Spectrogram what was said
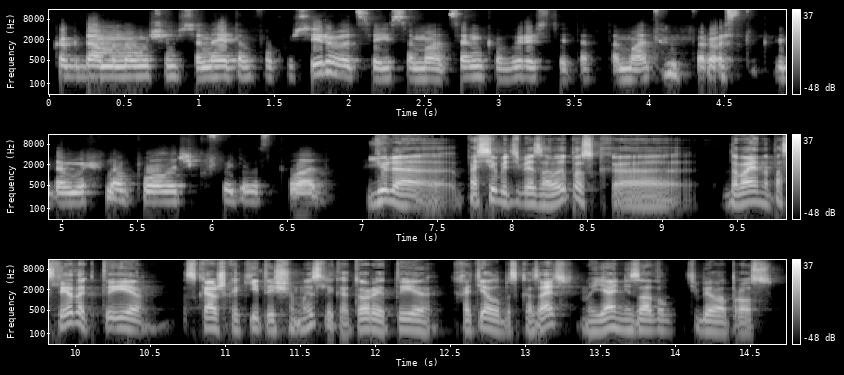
когда мы научимся на этом фокусироваться, и самооценка вырастет автоматом просто, когда мы их на полочку будем складывать. Юля, спасибо тебе за выпуск. Э, давай напоследок ты скажешь какие-то еще мысли, которые ты хотела бы сказать, но я не задал тебе вопрос.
